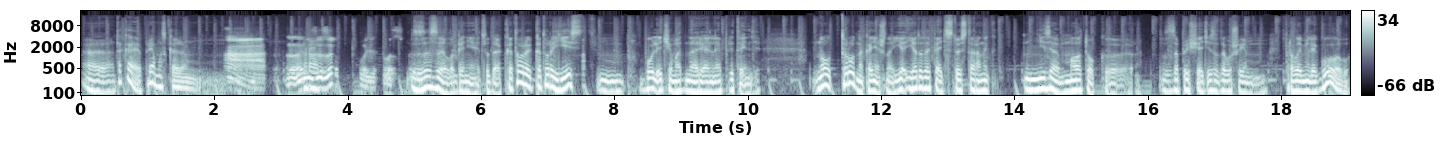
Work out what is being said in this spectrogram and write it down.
э, такая, прямо скажем... А, они за ходят, да. Который, который есть более чем одна реальная претензия. Ну, трудно, конечно. Я, я тут опять с той стороны нельзя молоток э, запрещать из-за того, что им проломили голову.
